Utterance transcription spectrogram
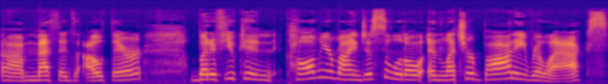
uh, methods out there. But if you can calm your mind just a little and let your body relax,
